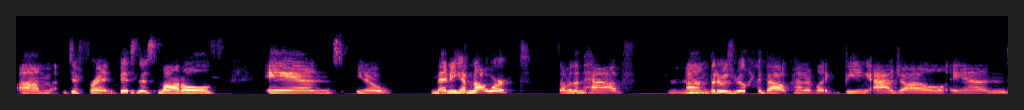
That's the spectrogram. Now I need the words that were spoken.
um, different business models, and you know, many have not worked. Some of them have, mm-hmm. um, but it was really about kind of like being agile and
